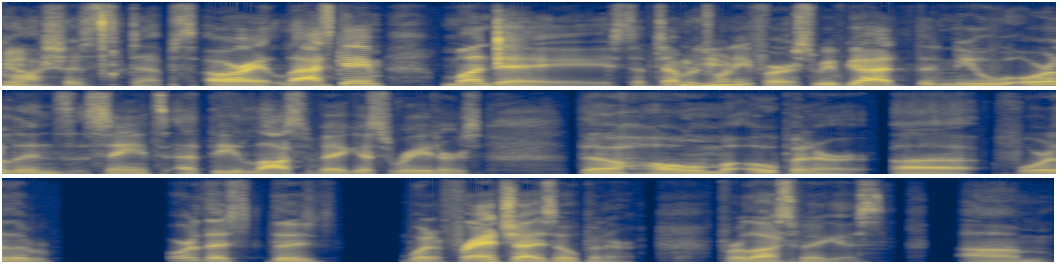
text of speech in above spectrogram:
Yeah. Cautious steps. All right, last game Monday, September Mhm. 21st. We've got the New Orleans Saints at the Las Vegas Raiders, the home opener uh, for the or the the what franchise opener for Las Vegas. Um,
